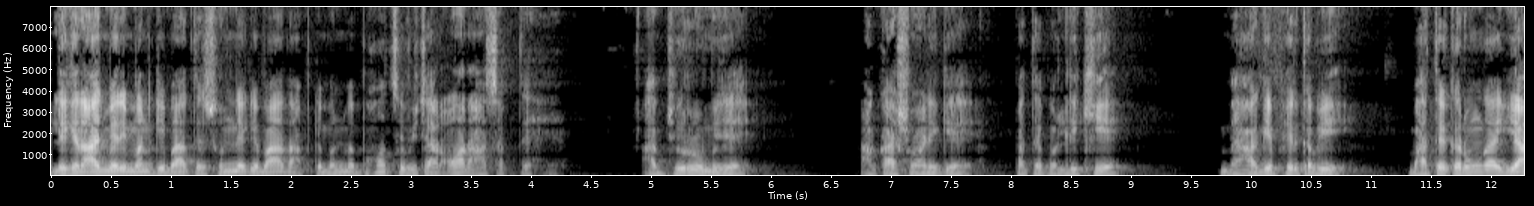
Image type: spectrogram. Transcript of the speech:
लेकिन आज मेरी मन की बातें सुनने के बाद आपके मन में बहुत से विचार और आ सकते हैं। आप ज़रूर मुझे आकाशवाणी के पते पर लिखिए। मैं आगे फिर कभी बातें करूँगा या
